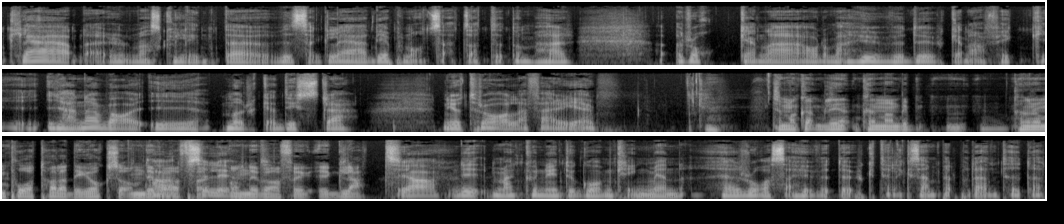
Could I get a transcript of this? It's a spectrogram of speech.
kläder. Man skulle inte visa glädje på något sätt. Så att de här rockarna och de här huvuddukarna fick gärna vara i mörka, dystra, neutrala färger. Mm. Så man kunde, man bli, kunde de påtala det också om det, ja, var, för, om det var för glatt? Ja, det, man kunde inte gå omkring med en rosa huvudduk till exempel på den tiden.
